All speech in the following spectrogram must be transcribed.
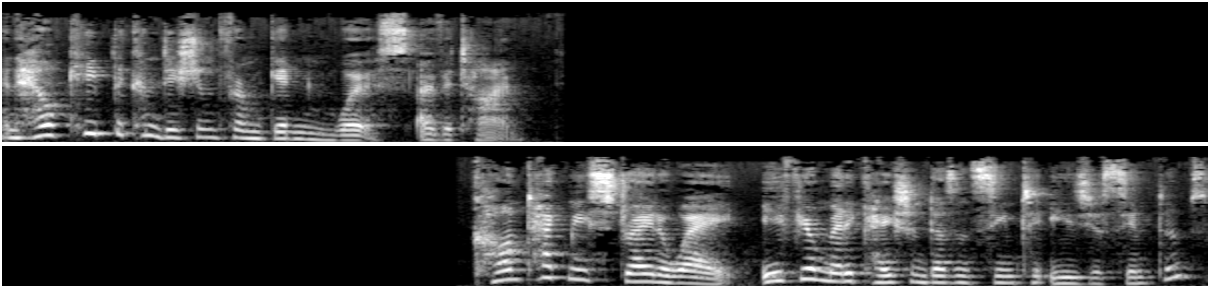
And help keep the condition from getting worse over time. Contact me straight away if your medication doesn't seem to ease your symptoms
